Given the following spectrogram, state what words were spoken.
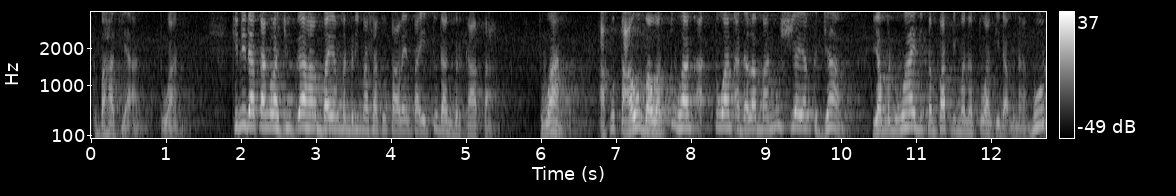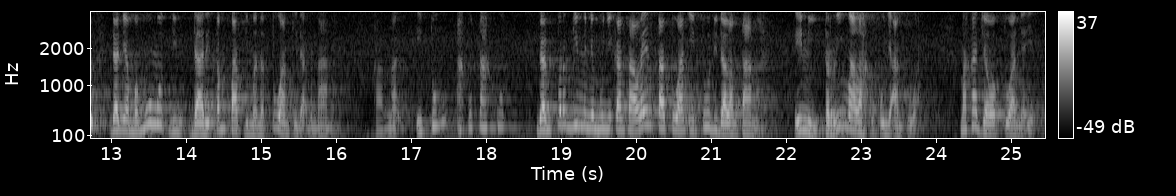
kebahagiaan Tuhan. Kini datanglah juga hamba yang menerima satu talenta itu dan berkata, Tuhan, aku tahu bahwa Tuhan Tuhan adalah manusia yang kejam, yang menuai di tempat di mana Tuhan tidak menabur dan yang memungut dari tempat di mana Tuhan tidak menanam. Karena itu aku takut dan pergi menyembunyikan talenta Tuhan itu di dalam tanah. Ini terimalah kepunyaan Tuhan. Maka jawab tuannya itu,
